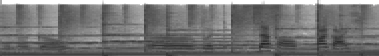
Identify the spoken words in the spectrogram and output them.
gonna go. Uh, but that's all. Bye, guys.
